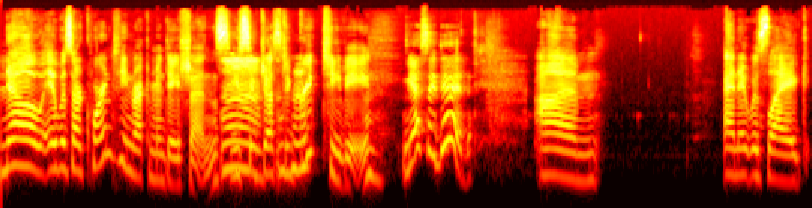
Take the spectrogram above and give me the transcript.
No, it was our quarantine recommendations. you Mm, suggested mhm. Greek TV. Yes, I did. Um and it was like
